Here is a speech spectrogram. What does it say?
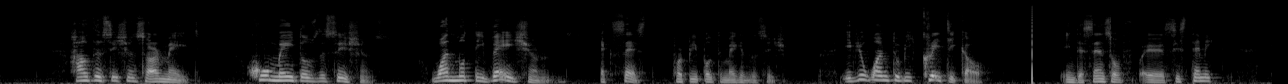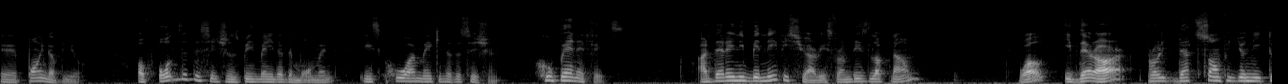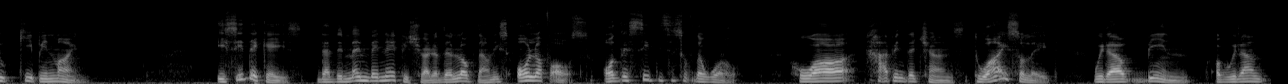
How decisions are made? Who made those decisions? What motivations exist for people to make a decision? If you want to be critical in the sense of a systemic uh, point of view of all the decisions being made at the moment is who are making the decision who benefits? Are there any beneficiaries from this lockdown? Well, if there are, probably that's something you need to keep in mind. Is it the case that the main beneficiary of the lockdown is all of us, all the citizens of the world, who are having the chance to isolate without being or without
